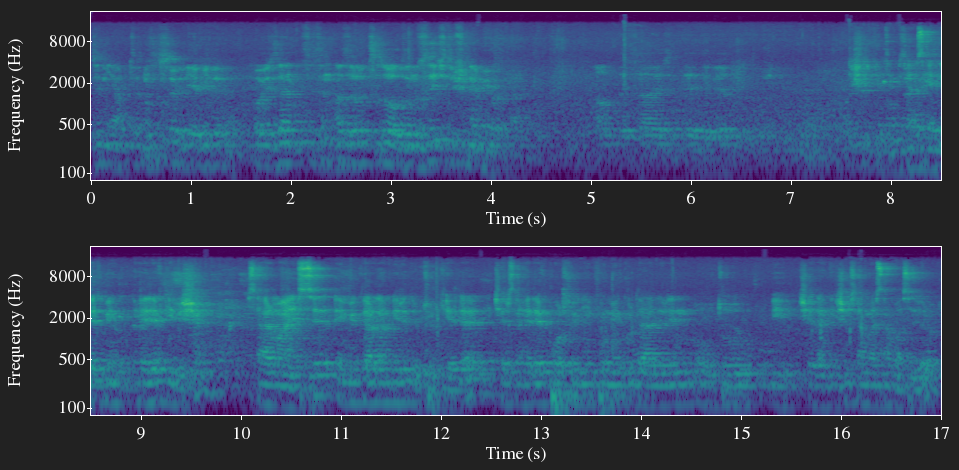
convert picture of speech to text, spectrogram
sizin yaptığınızı söyleyebilirim. O yüzden sizin hazırlıksız olduğunuzu hiç düşünemiyorum ben. Altay sayesinde edebiyat hedef, hedef girişim sermayesi en büyüklerden biridir Türkiye'de. İçerisinde hedef portföyü, info menkul değerlerin olduğu bir şeyden girişim sermayesinden bahsediyorum.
